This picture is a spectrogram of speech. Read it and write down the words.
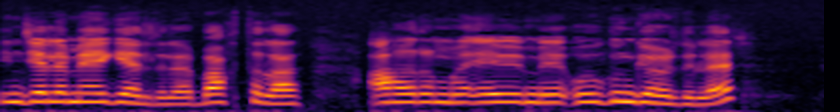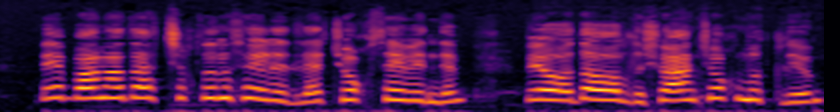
incelemeye geldiler. Baktılar. Ahırımı, evimi uygun gördüler. Ve bana da çıktığını söylediler. Çok sevindim. Ve o da oldu. Şu an çok mutluyum.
